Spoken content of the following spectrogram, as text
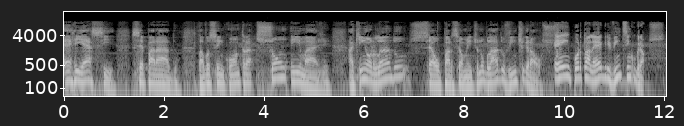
RS, separado. Lá você encontra som e imagem. Aqui em Orlando, céu parcialmente nublado, 20 graus. Em Porto Alegre, 25 graus.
